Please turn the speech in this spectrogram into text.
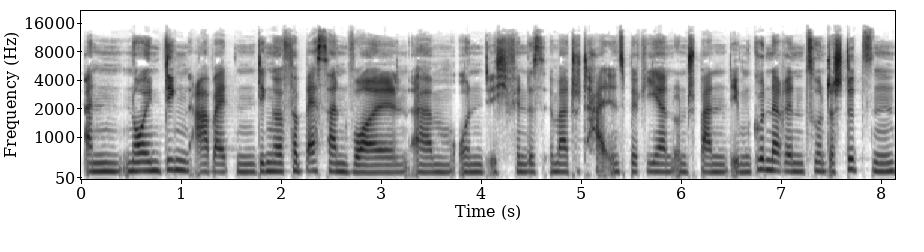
an neuen Dingen arbeiten, Dinge verbessern wollen. Ähm, und ich finde es immer total inspirierend und spannend, eben Gründerinnen zu unterstützen,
